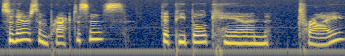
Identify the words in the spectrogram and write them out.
So there are some practices that people can try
